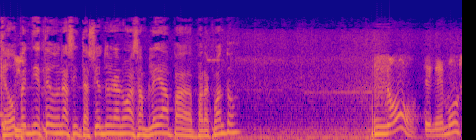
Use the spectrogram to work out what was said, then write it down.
quedó Y- pendiente de una citación de una nueva asamblea pa- para cuándo? No, tenemos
